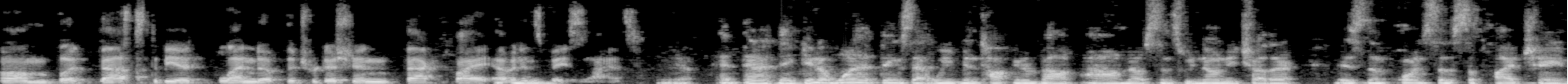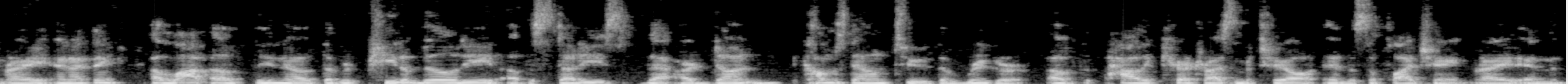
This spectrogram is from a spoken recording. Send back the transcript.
um, but best to be a blend of the tradition backed by evidence-based science. Yeah, and, and I think you know one of the things that we've been talking about, I don't know, since we've known each other, is the importance of the supply chain, right? And I think a lot of you know the repeatability of the studies that are done comes down to the rigor of how they characterize the material in the supply chain, right? And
